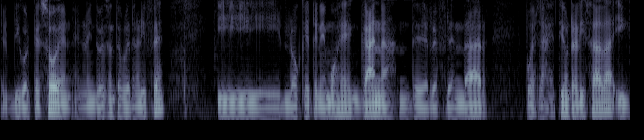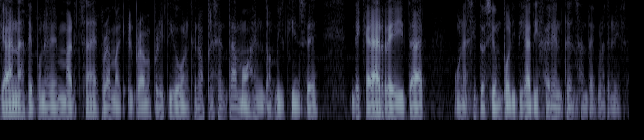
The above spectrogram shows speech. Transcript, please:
digo el PSOE, en, en el Ayuntamiento de Tenerife, y lo que tenemos es ganas de refrendar pues la gestión realizada y ganas de poner en marcha el programa, el programa político con el que nos presentamos en el 2015 de cara a reeditar una situación política diferente en Santa Cruz de Tenerife.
